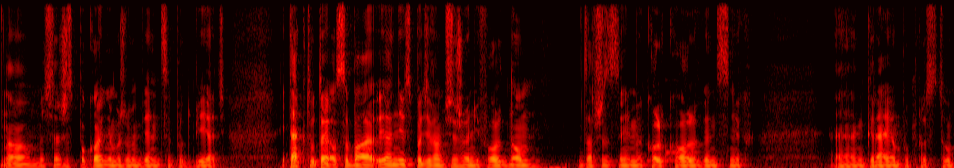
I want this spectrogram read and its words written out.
No, myślę, że spokojnie możemy więcej podbijać. I tak tutaj osoba, ja nie spodziewam się, że oni foldną. Zawsze dostaniemy call call, więc niech e, grają po prostu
